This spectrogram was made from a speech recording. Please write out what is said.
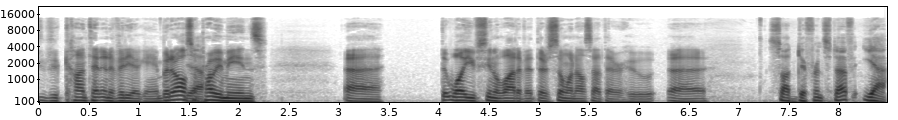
the content in a video game, but it also Yeah. probably means. Uh, that while you've seen a lot of it, there's someone else out there who uh, saw different stuff. Yeah,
